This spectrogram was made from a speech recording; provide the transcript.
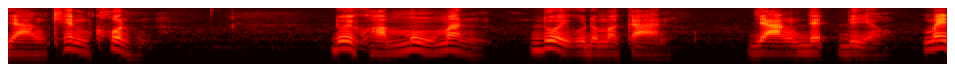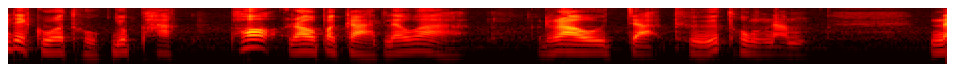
อย่างเข้มข้น ด้วยความมุ่งมั่นด้วยอุดมการณ์อย่างเด็ดเดี่ยว ไม่ได้กลัวถูกยุบพัก เพราะเราประกาศแล้วว่าเราจะถือธงนำใน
